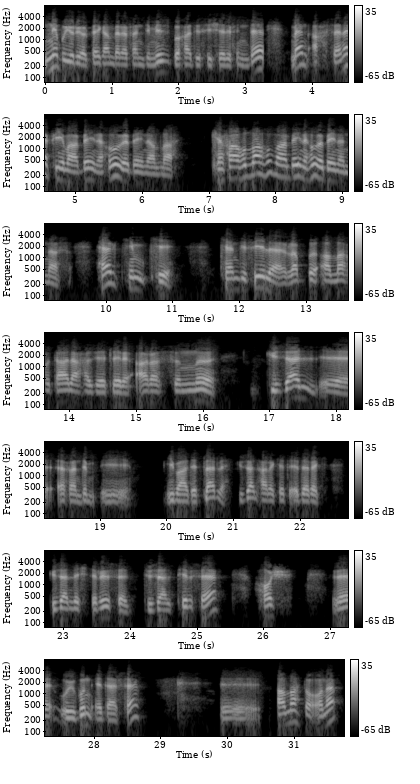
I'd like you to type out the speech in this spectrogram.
Ne buyuruyor Peygamber Efendimiz bu hadisi şerifinde? Men ahsene fîmâ beynehu ve beynallah. Kefahullahu ma beynehu ve beynen nas. Her kim ki kendisiyle Rabbı Allahu Teala Hazretleri arasını güzel e, efendim e, ibadetlerle, güzel hareket ederek güzelleştirirse, düzeltirse, hoş ve uygun ederse e, Allah da ona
